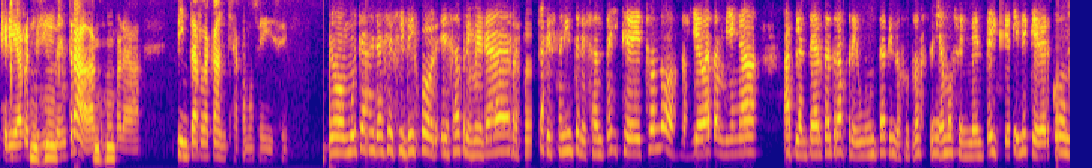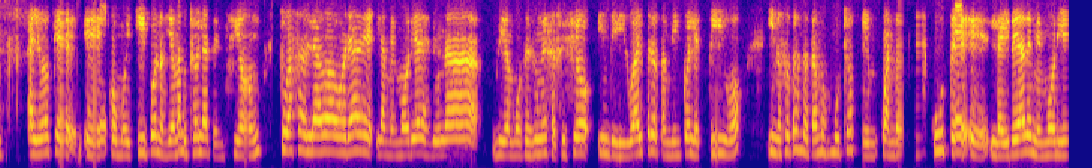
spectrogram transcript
quería referir de entrada, como para pintar la cancha, como se dice. No, muchas gracias, Iris, por esa primera respuesta que es tan interesante y que de hecho nos, nos lleva también a, a plantearte otra pregunta que nosotros teníamos en mente y que tiene que ver con algo que eh, como equipo nos llama mucho la atención. Tú has hablado ahora de la memoria desde una, digamos, desde un ejercicio individual, pero también colectivo. Y nosotros notamos mucho que cuando discute eh, la idea de memoria,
